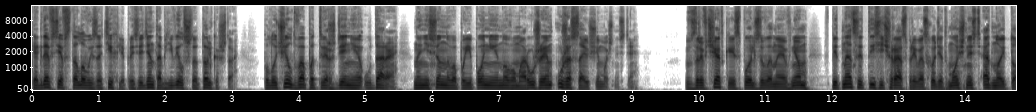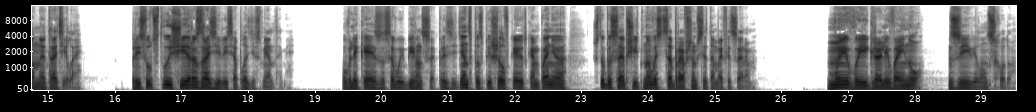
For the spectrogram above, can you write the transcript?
Когда все в столовой затихли, президент объявил, что только что получил два подтверждения удара, нанесенного по Японии новым оружием ужасающей мощности. Взрывчатка, использованная в нем, 15 тысяч раз превосходит мощность одной тонны тротила. Присутствующие разразились аплодисментами. Увлекая за собой Бирнса, президент поспешил в кают-компанию, чтобы сообщить новость собравшимся там офицерам. «Мы выиграли войну», — заявил он сходу.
